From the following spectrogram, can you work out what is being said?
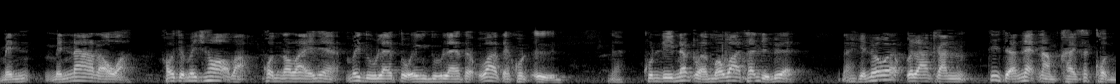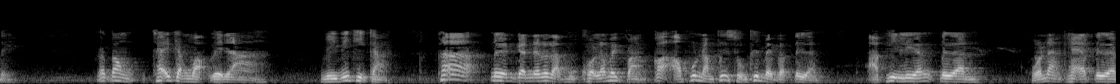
เหม็นเหม็นหน้าเราอะ เขาจะไม่ชอบอะ คนอะไรเนี่ย ไม่ดูแลตัวเองดูแลแต่ว่าแต่คนอื่นนะคุณดีนักเหรอมาว่าฉันอยู่ด้วยนะเห็นไหมว่าเวลาการที่จะแนะนำใครสักคนหนึ่งก็ต้องใช้จังหวะเวลา มีวิธีการ ถ้าเตือนกันในระดับบุคคลแล้วไม่ฟัง ก็เอาผู้นำที่สูงขึ้นไปประเตือนอพี่เลี้ยงเตือน หัวหน้าแคร์เตือน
